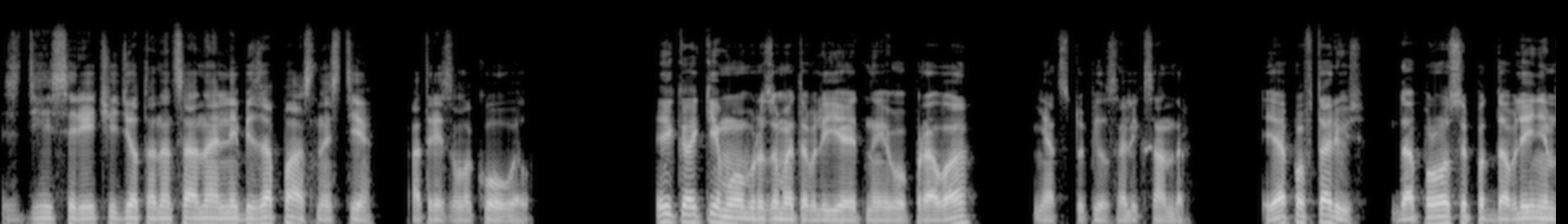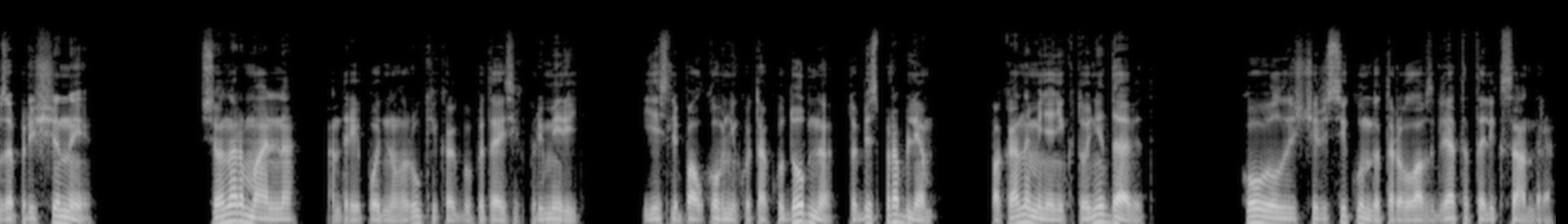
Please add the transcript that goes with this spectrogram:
«Здесь речь идет о национальной безопасности», отрезала Коуэлл. «И каким образом это влияет на его права?» не отступился Александр. «Я повторюсь, допросы под давлением запрещены». «Все нормально», Андрей поднял руки, как бы пытаясь их примирить. Если полковнику так удобно, то без проблем, пока на меня никто не давит. Коуэлл лишь через секунду оторвала взгляд от Александра.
